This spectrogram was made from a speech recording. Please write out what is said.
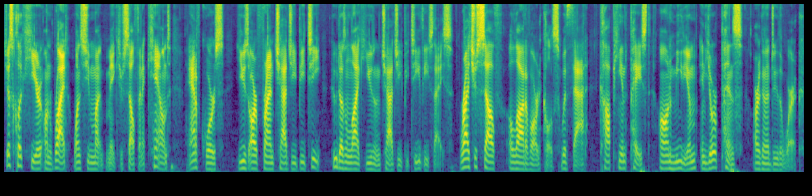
Just click here on write once you might make yourself an account and of course use our friend ChatGPT. Who doesn't like using ChatGPT these days? Write yourself a lot of articles with that, copy and paste on Medium and your pins are to do the work.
